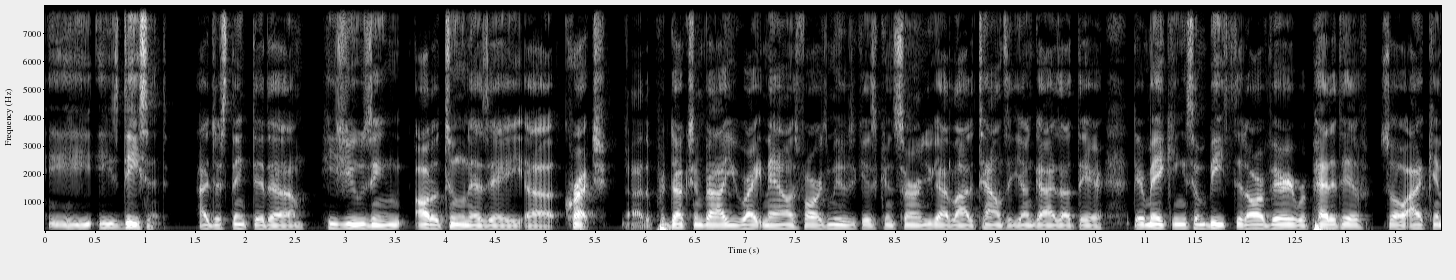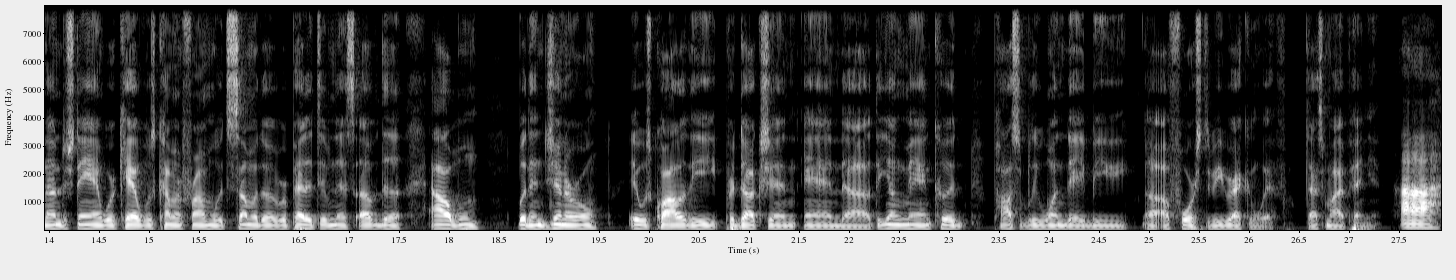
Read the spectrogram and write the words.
he, he's decent. I just think that um, he's using auto tune as a uh, crutch. Uh, the production value right now, as far as music is concerned, you got a lot of talented young guys out there. They're making some beats that are very repetitive, so I can understand where Kev was coming from with some of the repetitiveness of the album. But in general, it was quality production, and uh, the young man could possibly one day be uh, a force to be reckoned with. That's my opinion. Ah,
